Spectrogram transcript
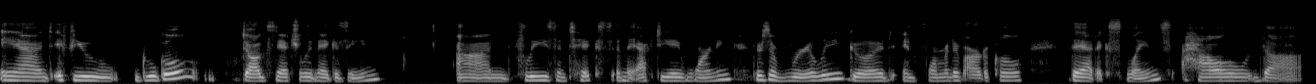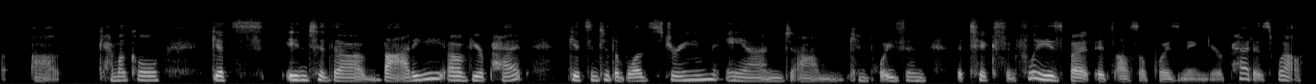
And if you Google Dogs Naturally magazine, on fleas and ticks and the FDA warning, there's a really good informative article that explains how the uh, chemical gets into the body of your pet, gets into the bloodstream, and um, can poison the ticks and fleas, but it's also poisoning your pet as well.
